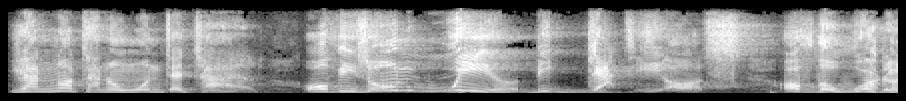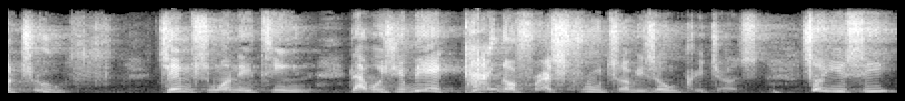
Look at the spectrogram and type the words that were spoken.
You are not an unwanted child. Of his own will begat he us of the word of truth. James 1:18 that we should be a kind of fresh fruits of his own creatures. So you see,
